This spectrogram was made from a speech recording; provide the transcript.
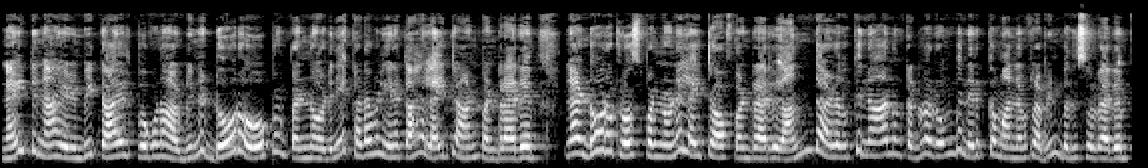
நைட்டு நான் எழும்பி டாய்லெட் போகணும் அப்படின்னு டோரை ஓப்பன் பண்ண உடனே கடவுள் எனக்காக லைட் ஆன் பண்றாரு. நான் டோரை க்ளோஸ் பண்ண உடனே லைட் ஆஃப் பண்றாரு. அந்த அளவுக்கு நானும் கடவுளும் ரொம்ப நெருக்கமானவர்கள் அப்படின்னு பதில் சொல்றாரு.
